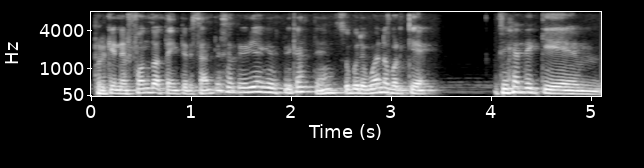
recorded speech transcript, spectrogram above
porque en el fondo está interesante esa teoría que explicaste, ¿eh? súper bueno, porque fíjate que,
